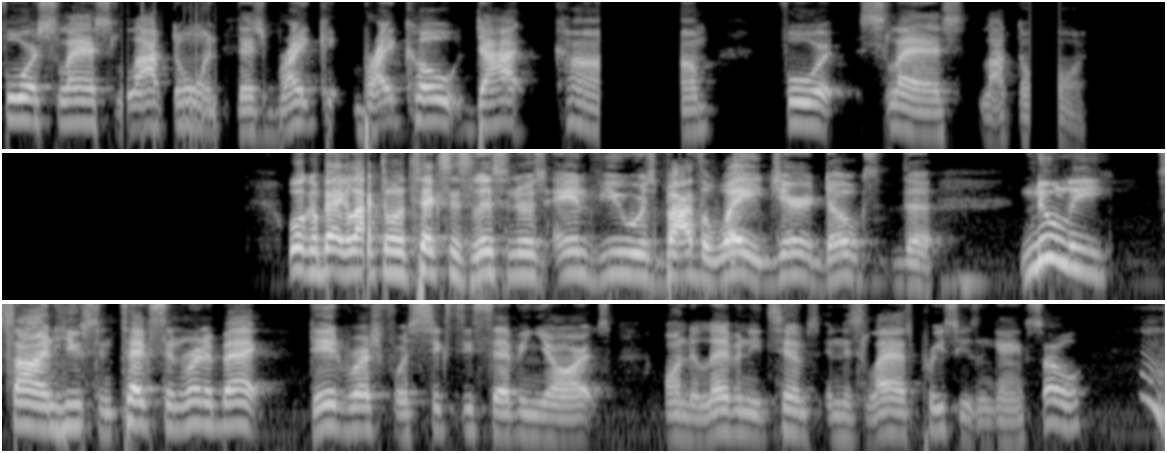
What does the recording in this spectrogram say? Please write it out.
forward slash locked on. That's bright briteco.com forward slash locked on. Welcome back, Locked On Texans listeners and viewers. By the way, Gerrid Doaks, the newly signed Houston Texan running back, did rush for 67 yards on 11 attempts in this last preseason game. So, hmm.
